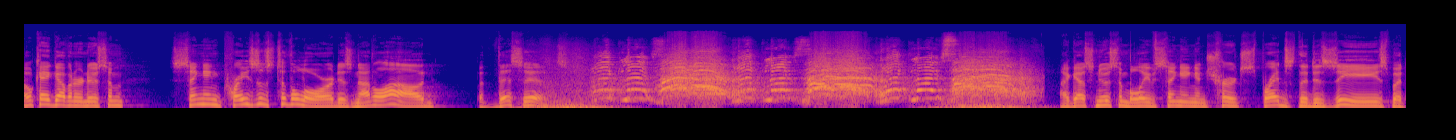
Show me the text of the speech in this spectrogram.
Okay, Governor Newsom, singing praises to the Lord is not allowed, but this is. I guess Newsom believes singing in church spreads the disease, but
